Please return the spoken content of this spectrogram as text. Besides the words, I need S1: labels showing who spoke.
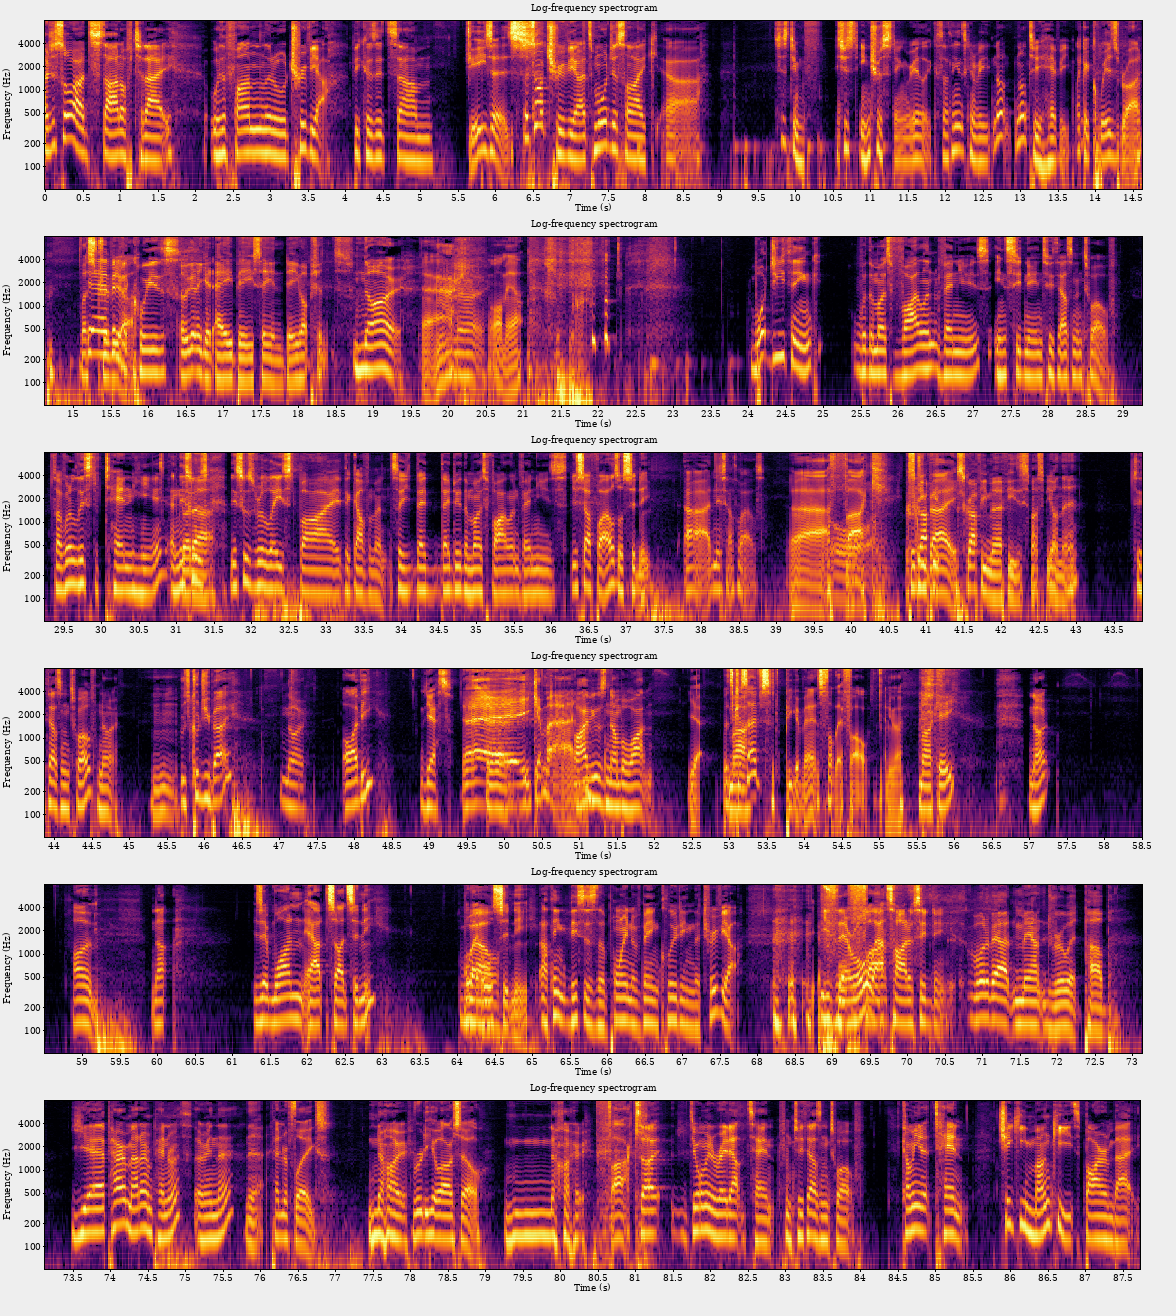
S1: I just thought I'd start off today with a fun little trivia because it's um
S2: Jesus.
S1: it's not trivia. It's more just like uh, it's just inf- it's just interesting, really, because I think it's going to be not not too heavy.
S2: like a quiz, right? Less
S1: yeah,
S2: trivia.
S1: a bit of a quiz.
S3: Are we going to get A, B, C, and D options?
S1: No,
S2: Ah,
S1: no.
S2: well, I'm out.
S1: What do you think were the most violent venues in Sydney in 2012? So I've got a list of ten here, and this
S3: Got,
S1: was
S3: uh,
S1: this was released by the government. So they they do the most violent venues,
S2: New South Wales or Sydney?
S1: uh, New South Wales,
S2: Ah,
S3: Oh.
S2: fuck. Coogee
S3: Scruffy,
S2: Bay.
S3: Scruffy Murphys must be on there.
S1: 2012. No,
S3: Mm.
S2: Was Coogee Bay?
S1: no,
S2: Ivy?
S1: yes.
S2: Hey, come on.
S1: Ivy was number one.
S2: Yeah. It's because
S3: Ma-
S2: they have such big events. It's not their fault. Anyway.
S3: Marquee.
S1: No,
S2: Home.
S1: no.
S2: Is there one outside Sydney? Or
S1: Well,
S2: all Sydney.
S1: I think this is the point of me including the trivia. Is they're all
S2: Fuck.
S1: outside of Sydney?
S3: What about Mount Druitt pub?
S1: Yeah, Parramatta and Penrith are in there.
S3: Yeah.
S2: Penrith Leagues.
S1: No,
S2: Rooty Hill RSL.
S1: no.
S2: Fuck.
S1: So, do you want me to read out the 10 from 2012? Coming in at 10, Cheeky Monkeys, Byron Bay.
